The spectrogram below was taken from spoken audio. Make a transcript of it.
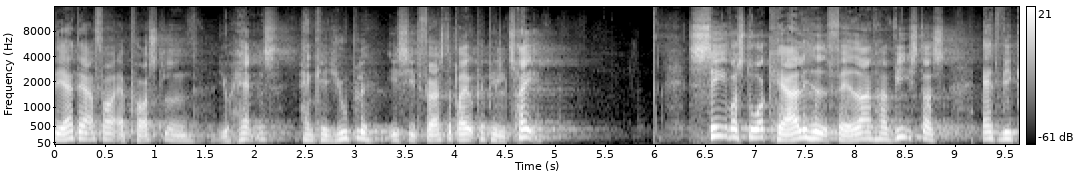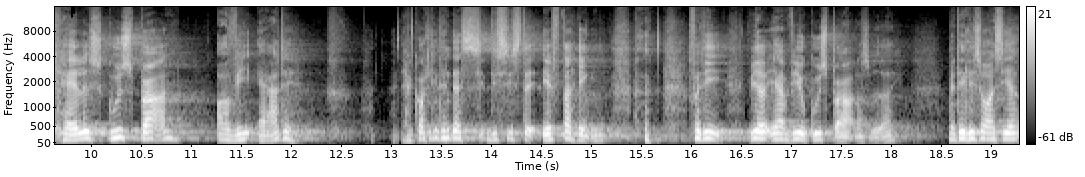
Det er derfor, at apostlen Johannes, han kan juble i sit første brev, kapitel 3, Se, hvor stor kærlighed faderen har vist os, at vi kaldes Guds børn, og vi er det. Jeg kan godt lide den der de sidste efterhæng. Fordi vi er, ja, vi er jo Guds børn og så videre. Ikke? Men det er ligesom at sige,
